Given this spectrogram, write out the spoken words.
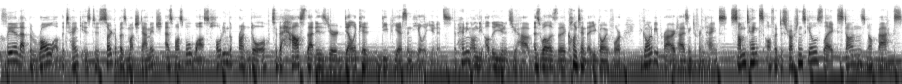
clear that the role of the tank is to soak up as much damage as possible whilst holding the front door to the house that is your delicate DPS and healer units. Depending on the other units you have, as well as the content that you're going for, you're going to be prioritizing different tanks. Some tanks offer disruption skills like stuns, knockbacks,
